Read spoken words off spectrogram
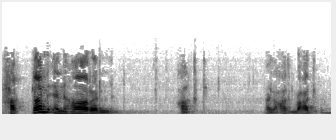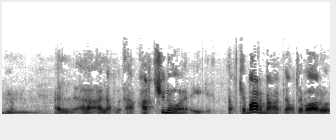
حقا إنهار العقد. العقد بعد العقد شنو؟ اعتبار بعد اعتباره.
